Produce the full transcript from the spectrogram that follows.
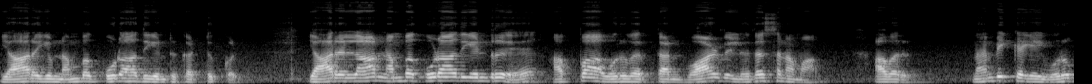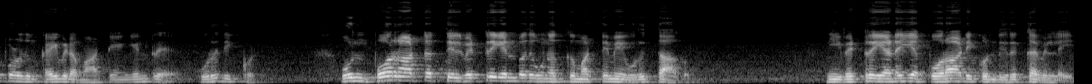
யாரையும் நம்பக்கூடாது என்று கற்றுக்கொள். யாரெல்லாம் நம்பக்கூடாது என்று அப்பா ஒருவர் தன் வாழ்வில் நிதர்சனமாம். அவர் நம்பிக்கையை ஒருபொழுதும் கைவிட மாட்டேன் என்று உறுதி கொள் உன் போராட்டத்தில் வெற்றி என்பது உனக்கு மட்டுமே உறுத்தாகும் நீ வெற்றியடைய போராடி கொண்டிருக்கவில்லை.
